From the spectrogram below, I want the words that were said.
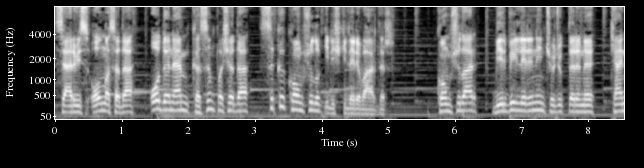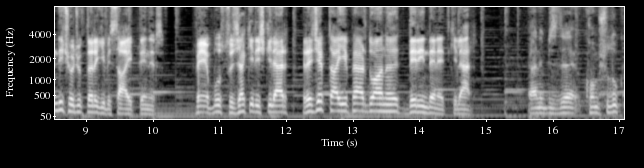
Servis olmasa da o dönem Kasımpaşa'da sıkı komşuluk ilişkileri vardır. Komşular birbirlerinin çocuklarını kendi çocukları gibi sahiplenir. Ve bu sıcak ilişkiler Recep Tayyip Erdoğan'ı derinden etkiler. Yani bizde komşuluk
